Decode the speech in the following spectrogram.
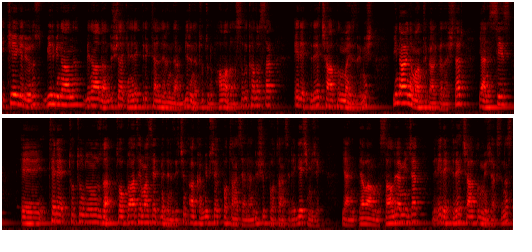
İkiye geliyoruz. Bir binanın binadan düşerken elektrik tellerinden birine tutunup havada asılı kalırsak elektriğe çarpılmayız demiş. Yine aynı mantık arkadaşlar. Yani siz e, tele tutunduğunuzda toprağa temas etmediğiniz için akım yüksek potansiyelden düşük potansiyele geçmeyecek. Yani devamını sağlayamayacak ve elektriğe çarpılmayacaksınız.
